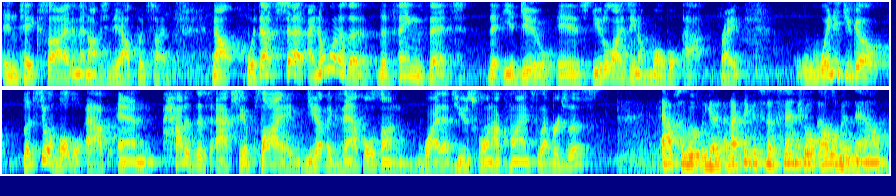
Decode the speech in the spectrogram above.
intake side and then obviously the output side. Now, with that said, I know one of the, the things that that you do is utilizing a mobile app, right? When did you go, let's do a mobile app and how does this actually apply? Do you have examples on why that's useful and how clients leverage this? Absolutely, Yeah. and I think it's an essential element now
